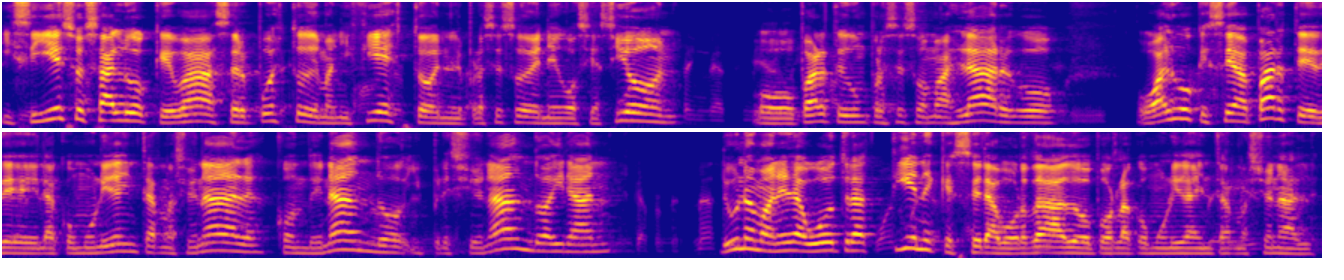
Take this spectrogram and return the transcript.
Y si eso es algo que va a ser puesto de manifiesto en el proceso de negociación, o parte de un proceso más largo, o algo que sea parte de la comunidad internacional condenando y presionando a Irán, de una manera u otra tiene que ser abordado por la comunidad internacional.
